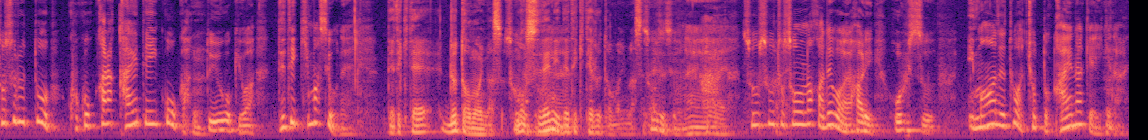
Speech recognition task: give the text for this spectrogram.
とするとここから変えていこうかという動きは出てきますよね。うん出てきてると思います。すね、もうすでに出てきてると思います、ね、そうですよね。はい、そうするとその中ではやはりオフィス今までとはちょっと変えなきゃいけない。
